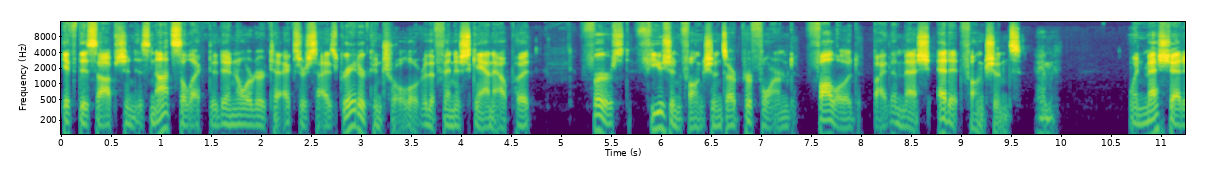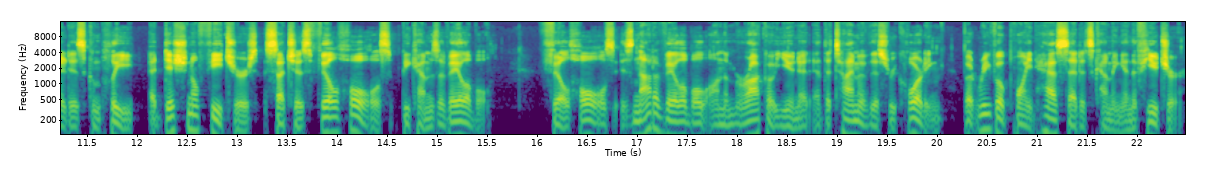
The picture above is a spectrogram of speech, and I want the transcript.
If this option is not selected in order to exercise greater control over the finished scan output, first, fusion functions are performed, followed by the mesh edit functions. When mesh edit is complete, additional features such as fill holes becomes available. Fill holes is not available on the Miraco unit at the time of this recording, but RevoPoint has said it's coming in the future.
